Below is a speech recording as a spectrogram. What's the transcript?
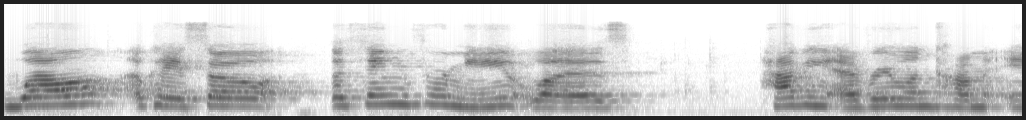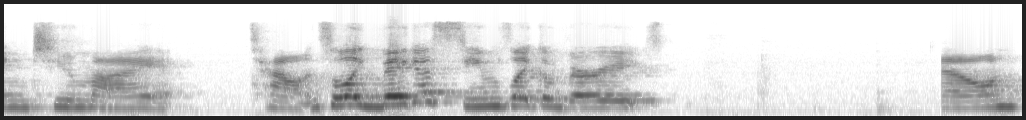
Well, okay, so the thing for me was having everyone come into my town. So like Vegas seems like a very town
